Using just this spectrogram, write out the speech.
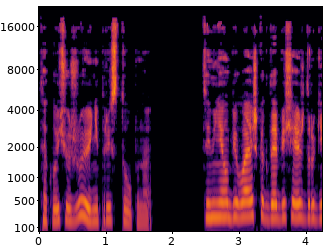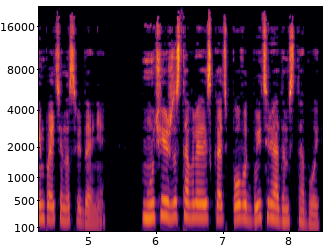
Такую чужую и неприступную. Ты меня убиваешь, когда обещаешь другим пойти на свидание. Мучаешь, заставляя искать повод быть рядом с тобой,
